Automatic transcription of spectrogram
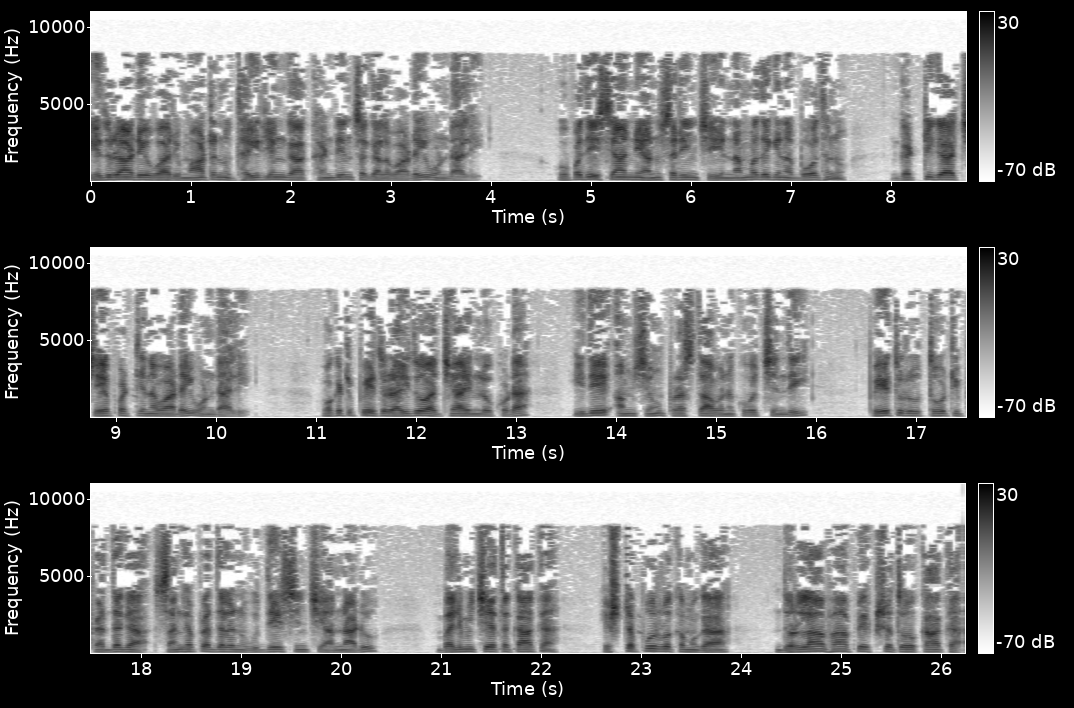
ఎదురాడే వారి మాటను ధైర్యంగా ఖండించగలవాడై ఉండాలి. ఉపదేశాన్ని అనుసరించి నమ్మదగిన బోధను గట్టిగా చేపట్టినవాడై ఉండాలి. ఒకటి పేతుడు ఐదో అధ్యాయంలో కూడా ఇదే అంశం ప్రస్తావనకు వచ్చింది. పేతుడు తోటి పెద్దగా సంఘ పెద్దలను ఉద్దేశించి అన్నాడు బలిమిచేత కాక ఇష్టపూర్వకముగా దుర్లాభాపేక్షతో కాక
